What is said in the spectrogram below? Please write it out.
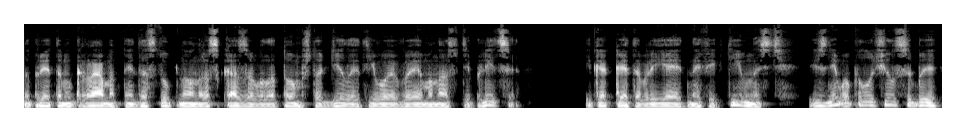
но при этом грамотно и доступно он рассказывал о том, что делает его ЭВМ у нас в теплице, и как это влияет на эффективность, из него получился бы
